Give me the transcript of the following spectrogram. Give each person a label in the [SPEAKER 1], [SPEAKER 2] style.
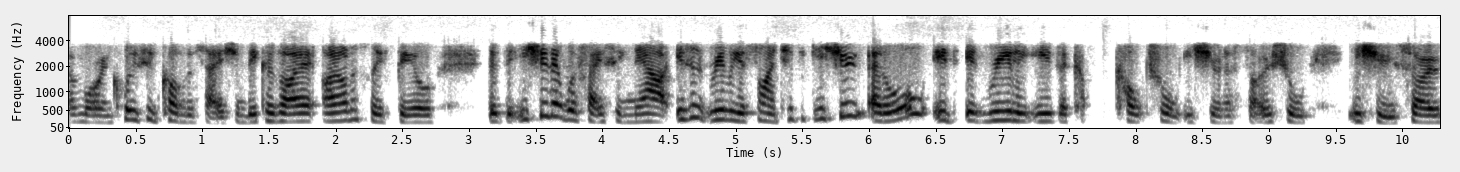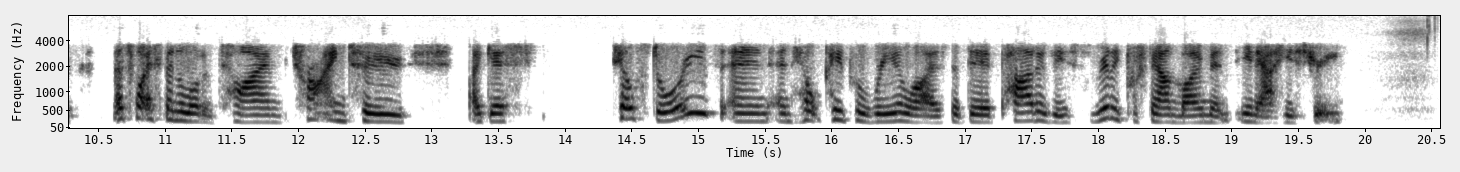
[SPEAKER 1] a more inclusive conversation because I, I honestly feel that the issue that we're facing now isn't really a scientific issue at all. It, it really is a cultural issue and a social issue. So that's why I spend a lot of time trying to, I guess, tell stories and, and help people realise that they're part of this really profound moment in our history.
